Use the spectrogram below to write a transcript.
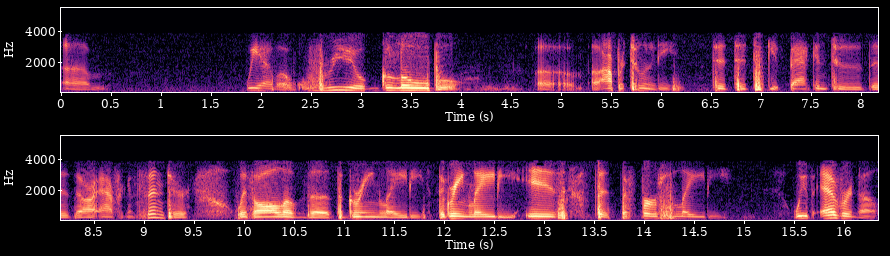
um, we have a real global uh, opportunity to, to to get back into the, the our African center with all of the the green lady. The green lady is the the first lady we've ever known.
